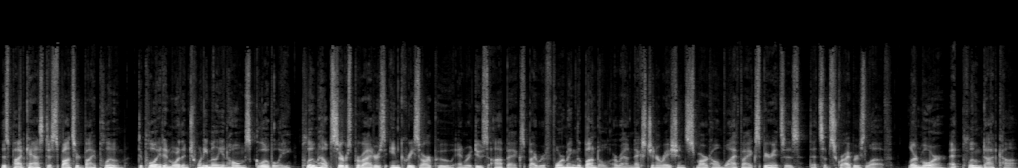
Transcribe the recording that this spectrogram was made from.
This podcast is sponsored by Plume. Deployed in more than 20 million homes globally, Plume helps service providers increase ARPU and reduce OPEX by reforming the bundle around next generation smart home Wi Fi experiences that subscribers love. Learn more at plume.com.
